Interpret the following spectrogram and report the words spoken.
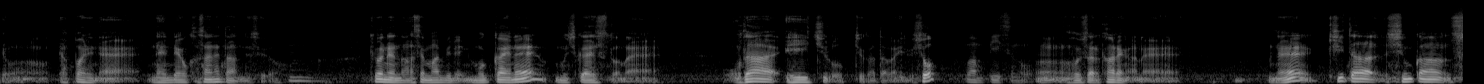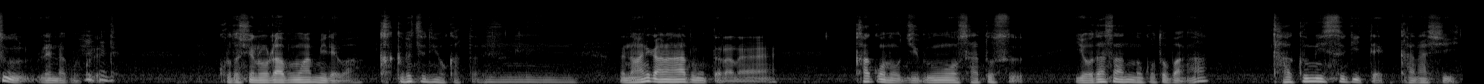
でもやっぱりね年齢を重ねたんですよ、去年の汗まみれにもう一回ね蒸し返すとね小田栄一郎っていう方がいるでしょ、ワンピースの。うん、そしたら彼がねね聞いた瞬間すぐ連絡をくれて「今年のラブまみれは格別に良かったです」何かなと思ったらね過去の自分を諭す依田さんの言葉が巧みすぎて悲しいって。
